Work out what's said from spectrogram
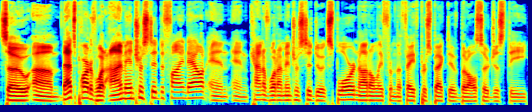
So um, that's part of what i'm interested to find out and and kind of what i'm interested to explore not only from the faith perspective but also just the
